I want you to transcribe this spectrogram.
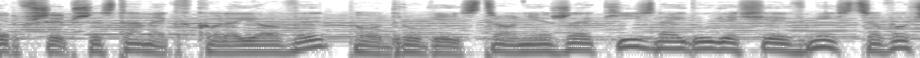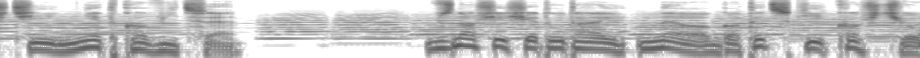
Pierwszy przystanek kolejowy po drugiej stronie rzeki znajduje się w miejscowości Nietkowice. Wznosi się tutaj neogotycki kościół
